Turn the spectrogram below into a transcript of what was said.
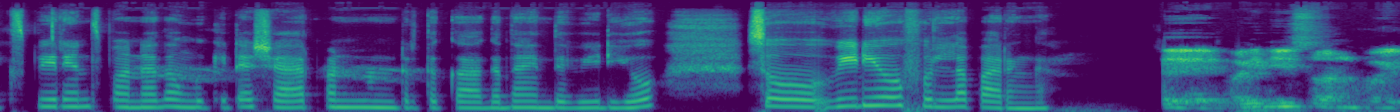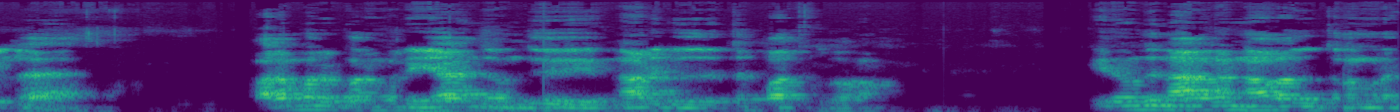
எக்ஸ்பீரியன்ஸ் பண்ணதை உங்ககிட்ட ஷேர் பண்ணுன்றதுக்காக தான் இந்த வீடியோ. ஸோ வீடியோ ஃபுல்லாக பாருங்கள் வைத்தீஸ்வரன் கோயிலில் பரம்பரை பரம்பரையாக இந்த வந்து நாடு பார்த்துட்டு வரோம் இதை வந்து நாங்களாம் நாலாவது தலைமுறை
